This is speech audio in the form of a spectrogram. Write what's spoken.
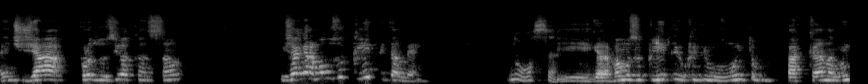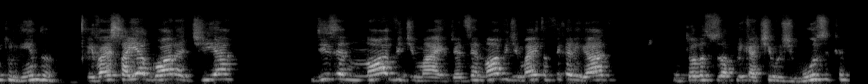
A gente já produziu a canção e já gravamos o clipe também. Nossa! E gravamos o clipe, o clipe muito bacana, muito lindo. E vai sair agora, dia 19 de maio. Dia 19 de maio, então fica ligado em todos os aplicativos de música.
